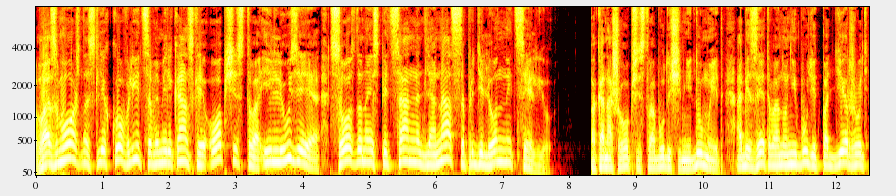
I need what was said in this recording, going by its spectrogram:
Возможность легко влиться в американское общество – иллюзия, созданная специально для нас с определенной целью. Пока наше общество о будущем не думает, а без этого оно не будет поддерживать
